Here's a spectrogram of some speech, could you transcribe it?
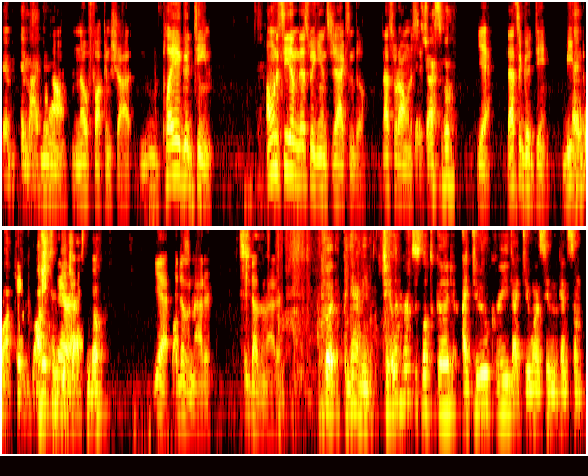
in, in my opinion. No, no fucking shot. Play a good team. I want to see them this week against Jacksonville. That's what I want to see. Jacksonville Yeah, that's a good team. Beat, and kick- kick Washington their beat. Jacksonville. Yeah, it doesn't matter. It doesn't matter. But, but yeah, I mean, Jalen Hurts has looked good. I do agree that I do want to see them against some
